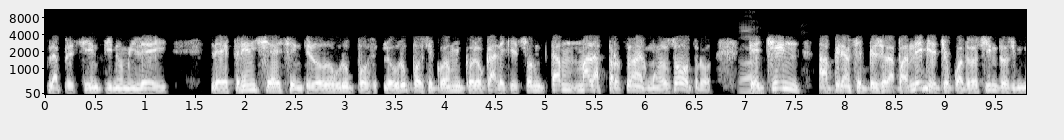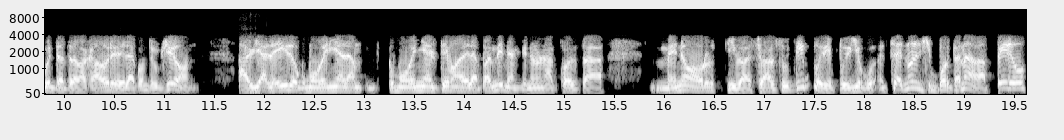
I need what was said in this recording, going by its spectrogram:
la, presidenta y no Milei. La diferencia es entre los dos grupos, los grupos económicos locales, que son tan malas personas como nosotros. Ah. Techín apenas empezó la pandemia echó 450 trabajadores de la construcción había leído cómo venía la, cómo venía el tema de la pandemia, que no era una cosa menor, que iba a llevar su tiempo y después yo, o sea, no les importa nada, pero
